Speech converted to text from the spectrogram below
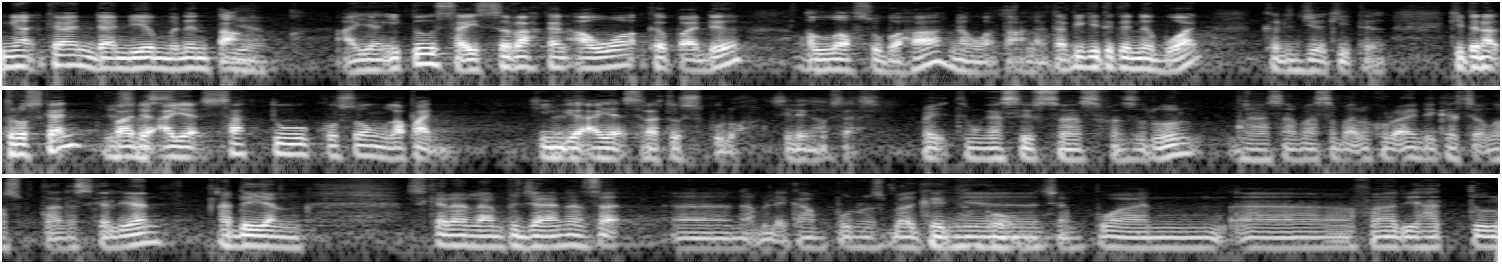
ingatkan dan dia menentang. Ya. ha, yang itu saya serahkan awak kepada Allah Subhanahu Wa Taala tapi kita kena buat kerja kita kita nak teruskan Ya, pada Ustaz. ayat 108 hingga ayat 110 silakan ustaz Baik, terima kasih Ustaz Fazrul. Uh, sahabat-sahabat Al-Quran dikasih Allah SWT sekalian. Ada yang sekarang dalam perjalanan Ustaz uh, nak balik kampung dan sebagainya. Macam Puan uh, Farihatul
